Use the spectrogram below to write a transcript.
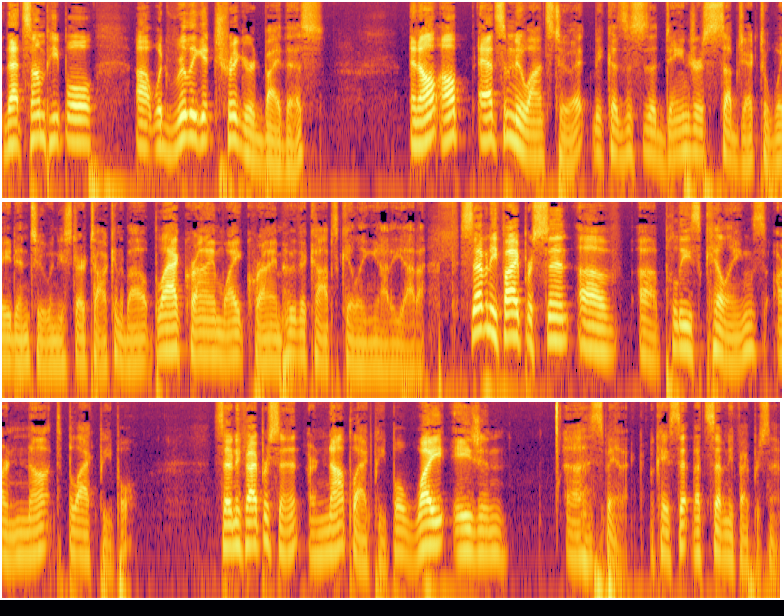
that some people uh, would really get triggered by this and I'll, I'll add some nuance to it because this is a dangerous subject to wade into when you start talking about black crime, white crime, who the cops killing, yada yada. Seventy-five percent of uh, police killings are not black people. Seventy-five percent are not black people, white, Asian, uh, Hispanic. Okay, so that's seventy-five percent,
